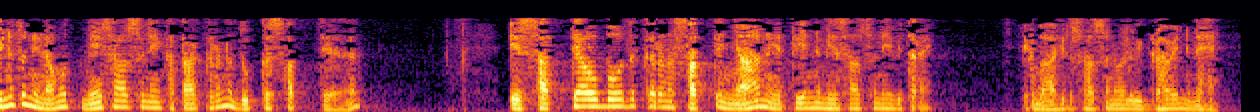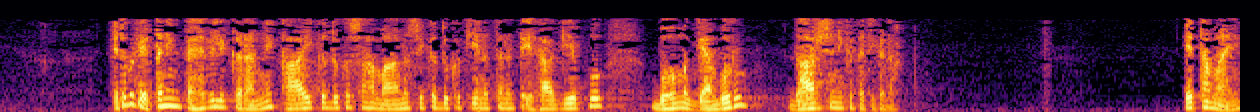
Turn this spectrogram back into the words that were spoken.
පිනතුනේ නමුත් මේ ශාසනය කතා කරන දුක්ඛ සත්‍ය ඒ සත්‍ය අවබෝධ කරන සත්‍ය ඥානය තියෙන්නේ මේ ශාසනයේ විතරයි. ඒක බාහිර ශාසනවල විග්‍රහ වෙන්නේ නැහැ. එතකොට එතනින් පැහැදිලි කරන්නේ කායික දුක සහ මානසික දුක කියන තැනට එහා ගියපු බොහොම ගැඹුරු දාර්ශනික පැතිකඩක්. ඒ තමයි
